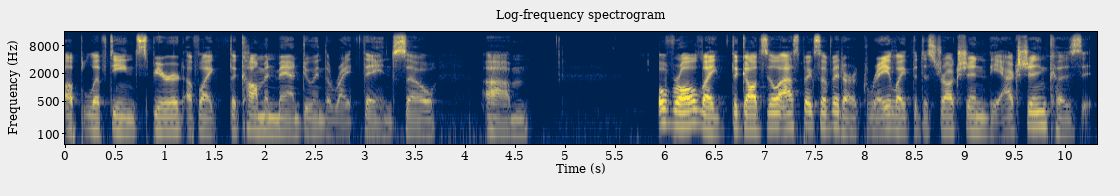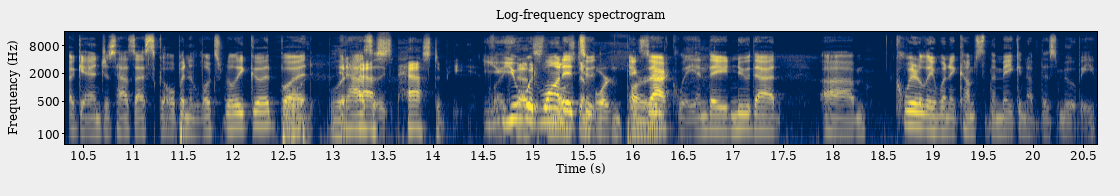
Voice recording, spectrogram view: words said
uplifting spirit of like the common man doing the right thing. So um overall like the godzilla aspects of it are great like the destruction the action because again just has that scope and it looks really good but Well, it has, has, has to be. you, Like, you would want it to part. exactly and they knew that um clearly when it comes to the making of this movie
